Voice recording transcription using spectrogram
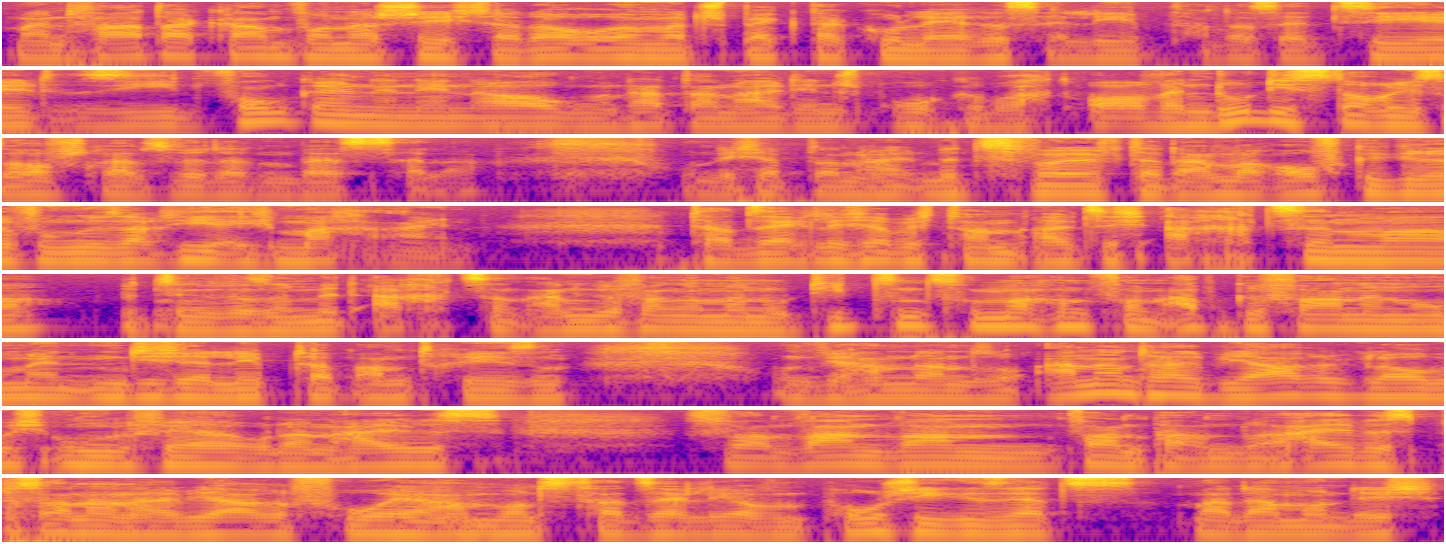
Mein Vater kam von der Schicht, hat auch irgendwas Spektakuläres erlebt, hat das erzählt, sieht Funkeln in den Augen und hat dann halt den Spruch gebracht, oh, wenn du die Stories aufschreibst, wird das ein Bestseller. Und ich habe dann halt mit 12 das einfach aufgegriffen und gesagt, hier, ich mache einen. Tatsächlich habe ich dann, als ich 18 war, beziehungsweise mit 18 angefangen, mal Notizen zu machen von abgefahrenen Momenten, die ich erlebt habe am Tresen. Und wir haben dann so anderthalb Jahre, glaube ich, ungefähr oder ein halbes, es waren, waren, waren, waren ein paar ein halbes bis anderthalb Jahre vorher, haben wir uns tatsächlich auf den Poschi gesetzt, Madame und ich,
